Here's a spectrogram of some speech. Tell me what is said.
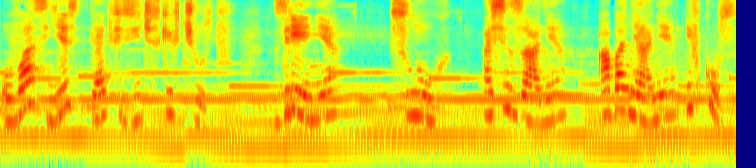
У вас есть пять физических чувств. Зрение, слух, осязание, обоняние и вкус.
